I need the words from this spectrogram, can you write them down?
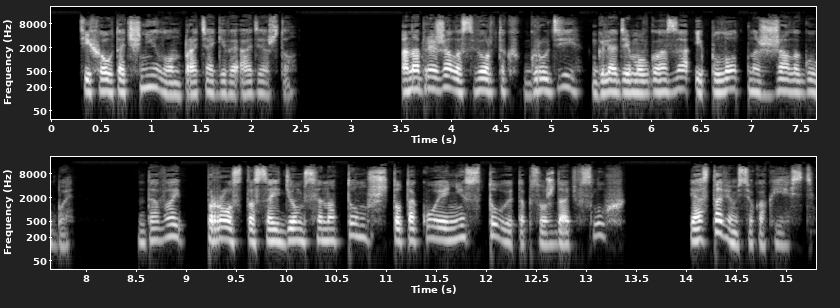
— тихо уточнил он, протягивая одежду. Она прижала сверток к груди, глядя ему в глаза, и плотно сжала губы. «Давай просто сойдемся на том, что такое не стоит обсуждать вслух, и оставим все как есть».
